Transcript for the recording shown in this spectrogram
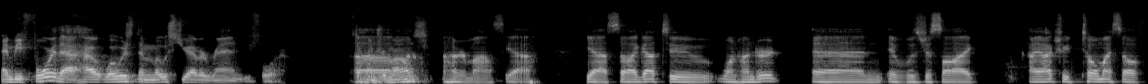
And before that, how what was the most you ever ran before? 100 uh, miles? 100 miles. Yeah. yeah, so I got to 100 and it was just like I actually told myself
